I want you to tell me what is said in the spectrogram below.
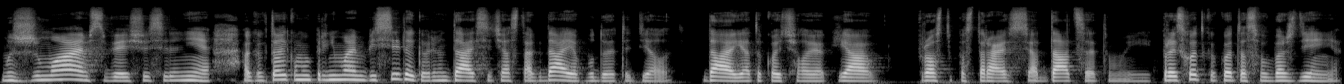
Мы сжимаем себя еще сильнее. А как только мы принимаем бессилие, говорим, да, сейчас так, да, я буду это делать. Да, я такой человек, я просто постараюсь отдаться этому, и происходит какое-то освобождение.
